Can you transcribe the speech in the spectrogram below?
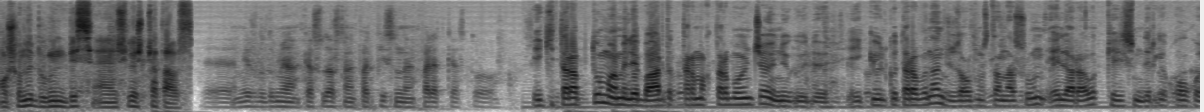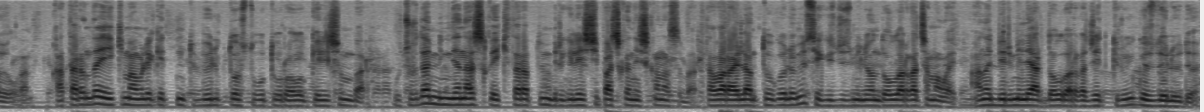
Ошону бүгүн биз сүйлөшүп жатабыз между двумя государствами подписано порядка 100 эки тараптуу мамиле баардык тармактар боюнча өнүгүүдө. Эки өлкө тарабынан жүз алтымыштан ашуун эл аралык келишимдерге кол коюлган. Катарында эки мамлекеттин түбөлүк достугу тууралуу келишим бар. Учурда миңден ашык эки тараптын биргелешип ачкан ишканасы бар. Товар айлантуу көлөмү сегиз жүз миллион долларга чамалайт. Аны бир миллиард долларга жеткирүү көздөлүүдө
